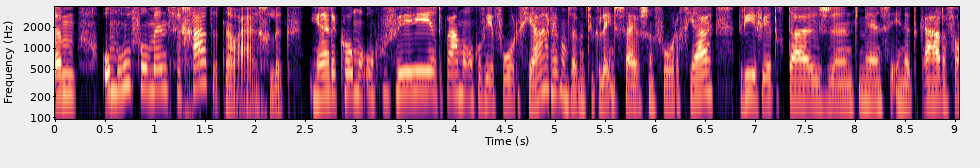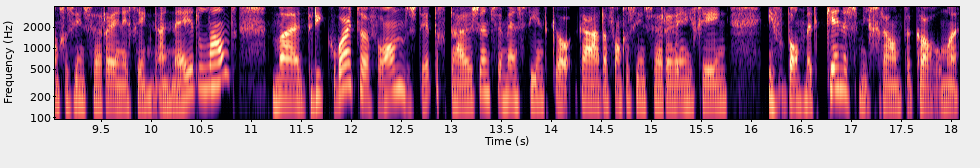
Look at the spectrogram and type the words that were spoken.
Um, om hoeveel mensen gaat het nou eigenlijk? Ja, er komen ongeveer, er kwamen ongeveer vorig jaar, hè, want we hebben natuurlijk alleen de cijfers van vorig jaar, 43.000 mensen in het kader van gezinshereniging naar Nederland. Maar drie kwart daarvan, dus 30.000, zijn mensen die in het kader van gezinshereniging in verband met kennismigranten komen.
